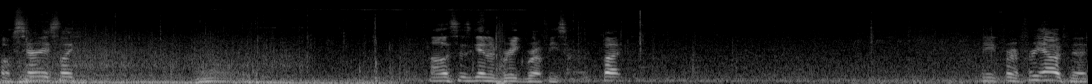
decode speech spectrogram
Oh, seriously? Oh, this is gonna break Broughy's heart, but hey, for a free outfit.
